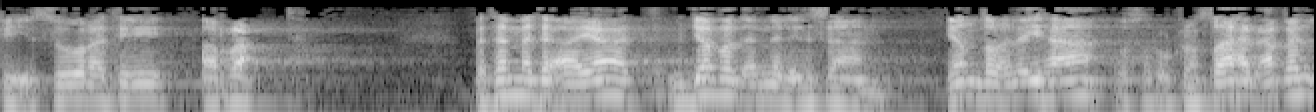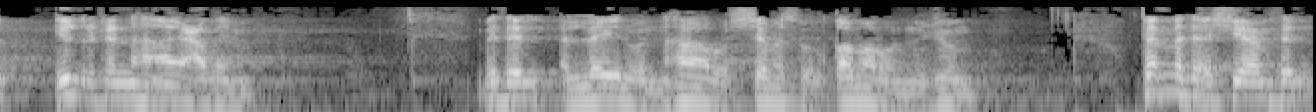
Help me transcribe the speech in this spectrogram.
في سورة الرعد. فثمة آيات مجرد أن الإنسان ينظر إليها ويكون صاحب عقل يدرك أنها آية عظيمة. مثل الليل والنهار والشمس والقمر والنجوم. ثمة أشياء مثل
